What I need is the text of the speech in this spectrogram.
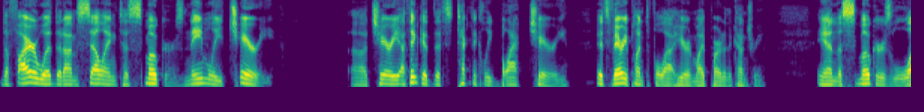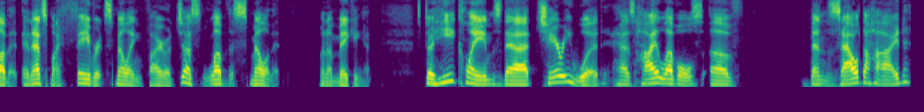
the firewood that I'm selling to smokers, namely cherry, uh, cherry, I think it, that's technically black cherry. It's very plentiful out here in my part of the country. And the smokers love it. And that's my favorite smelling firewood. Just love the smell of it when I'm making it. So he claims that cherry wood has high levels of benzaldehyde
